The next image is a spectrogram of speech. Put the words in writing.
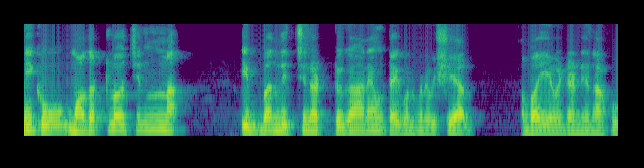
మీకు మొదట్లో చిన్న ఇబ్బంది ఇచ్చినట్టుగానే ఉంటాయి కొన్ని కొన్ని విషయాలు. అబ్బాయి ఏమిటండి నాకు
